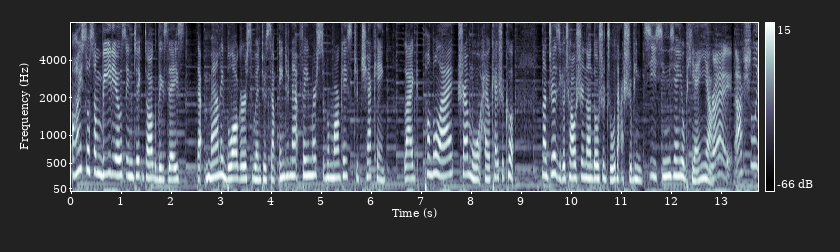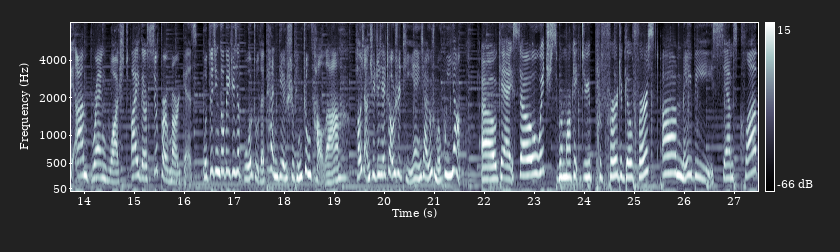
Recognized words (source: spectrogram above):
I saw some videos in TikTok these days that many bloggers went to some internet famous supermarkets to check in, like 胖东来、山姆还有开市客。 那这几个超市呢，都是主打食品既新鲜又便宜啊。Right, actually, I'm brainwashed by their supermarkets. 我最近都被这些博主的探店视频种草了啊，好想去这些超市体验一下有什么不一样。Okay, so which supermarket do you prefer to go first? Uh, maybe Sam's Club,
